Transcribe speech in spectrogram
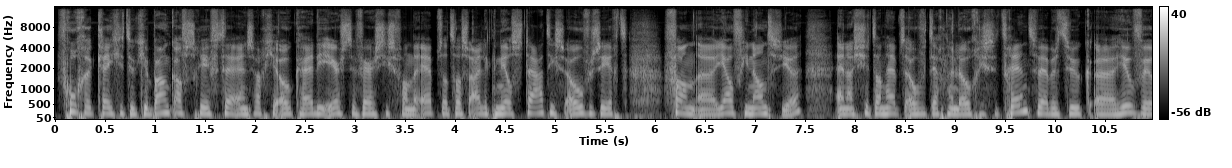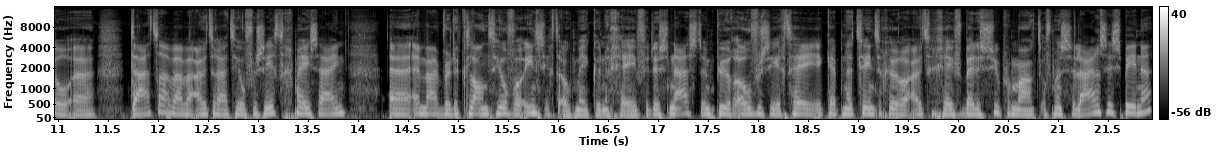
vroeger kreeg je natuurlijk je bankafschriften en zag je ook hè, die eerste versies van de app. Dat was eigenlijk een heel statisch overzicht van uh, jouw financiën. En als je het dan hebt over technologische trends, we hebben natuurlijk uh, heel veel data waar we uiteraard heel voorzichtig mee zijn. en waar we de klant heel veel inzicht ook mee kunnen geven. Dus naast een puur overzicht, hey, ik heb net 20 euro uitgegeven bij de supermarkt of mijn salaris is binnen,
